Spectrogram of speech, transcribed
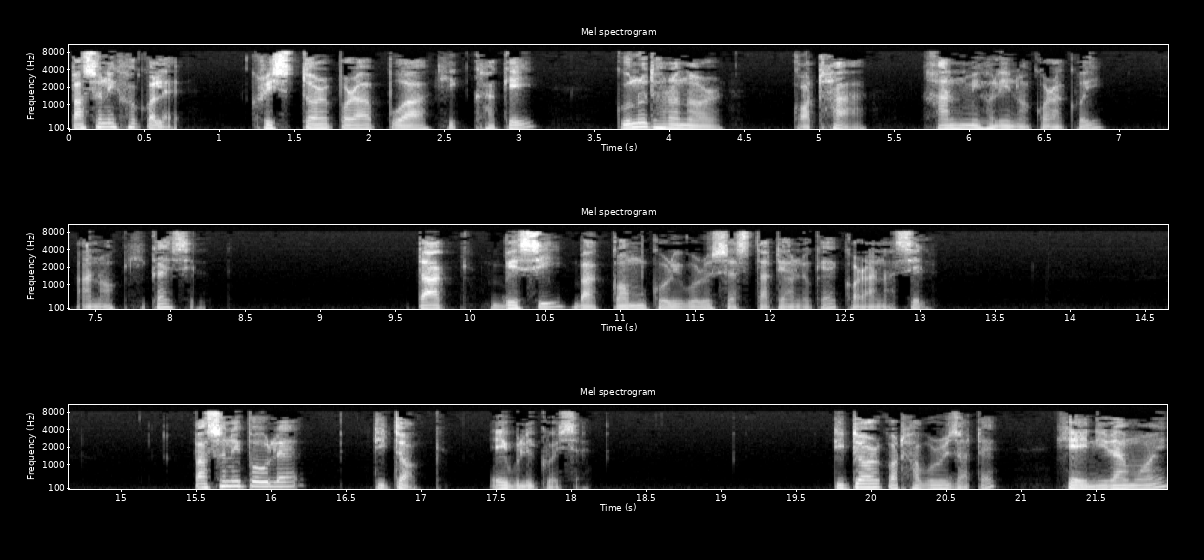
পাচনীসকলে খ্ৰীষ্টৰ পৰা পোৱা শিক্ষাকেই কোনো ধৰণৰ কথা সানমিহলি নকৰাকৈ আনক শিকাইছিল। তাক বেছি বা কম কৰিবৰো চেষ্টা তেওঁলোকে কৰা নাছিল। পাচনি পৌলে তিতক এই বুলি কৈছে। তিতৰ কথাবোৰ যাতে সেই নিৰাময়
